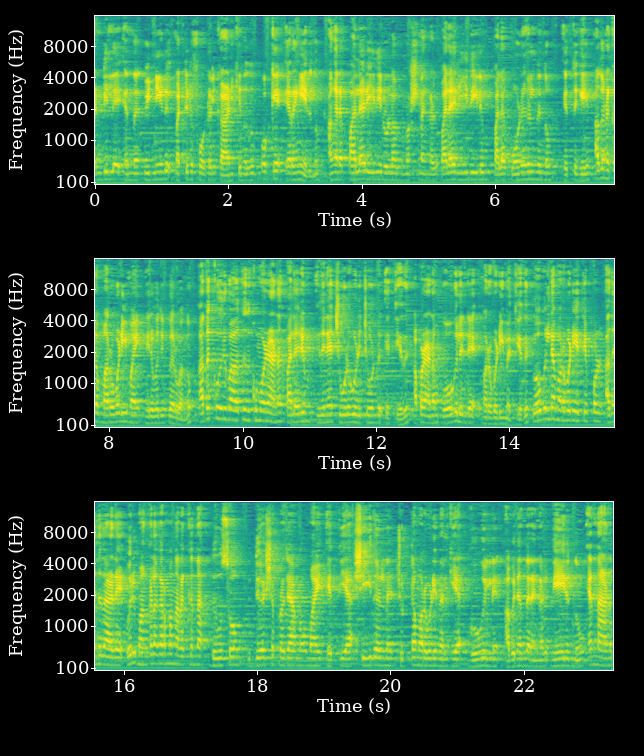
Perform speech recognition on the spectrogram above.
കണ്ടില്ലേ എന്ന് പിന്നീട് മറ്റൊരു ഫോട്ടോയിൽ കാണിക്കുന്നതും ഒക്കെ ഇറങ്ങിയിരുന്നു. അങ്ങനെ പല രീതിയിലുള്ള വിമർശനങ്ങൾ പല രീതിയിലും പല കോണുകളിൽ നിന്നും എത്തുകയും അതിനൊക്കെ മറുപടിയുമായി നിരവധി പേർ വന്നു. അതൊക്കെ ഒരു ഭാഗത്ത് നിൽക്കുമ്പോഴാണ് പലരും ഇതിനെ ചൂട് പിടിച്ചുകൊണ്ട് എത്തിയത്. അപ്പോഴാണ് ഗോകുലിന്റെ മറുപടിയും എത്തിയത്. ഗോകുലിന്റെ മറുപടി എത്തിയപ്പോൾ അതിന് താഴെ ഒരു മംഗളകർമ്മം നടക്കുന്ന ദിവസവും വിദ്വേഷ പ്രചാരണവുമായി എത്തിയ ശീതളിന് ചുട്ട മറുപടി നൽകിയ ഗൂഗിളിന് അഭിനന്ദനങ്ങൾ നേരുന്നു എന്നാണ്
